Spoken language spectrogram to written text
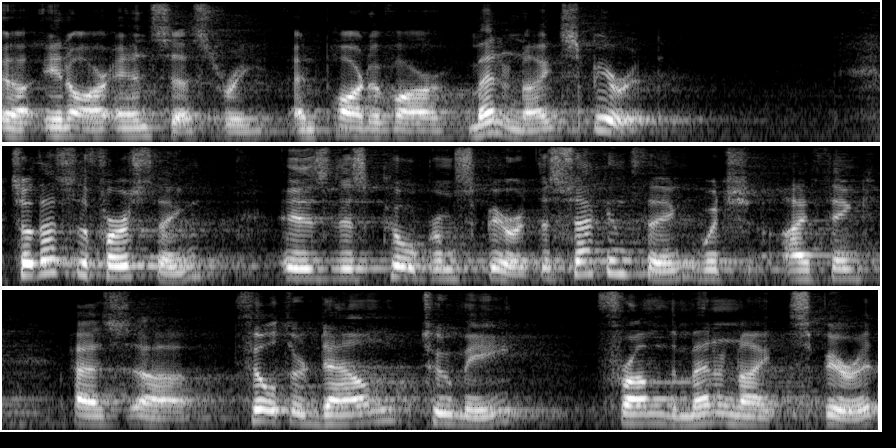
uh, in our ancestry and part of our Mennonite spirit. So that's the first thing, is this pilgrim spirit. The second thing, which I think has uh, filtered down to me from the Mennonite spirit,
